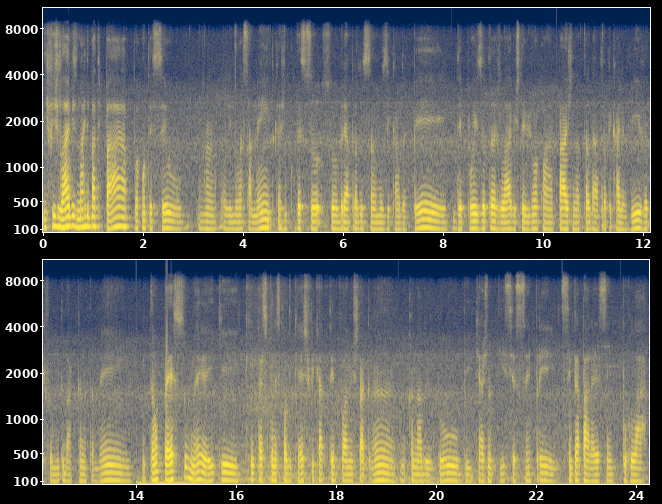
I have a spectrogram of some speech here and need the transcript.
E fiz lives mais de bate-papo, aconteceu uma, ali no lançamento, que a gente conversou sobre a produção musical do EP. Depois outras lives, teve uma com a página da Tropicália Viva, que foi muito bacana também. Então peço, né, aí que quem está escutando esse podcast fique atento lá no Instagram, no canal do YouTube, que as notícias sempre, sempre aparecem por lá.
